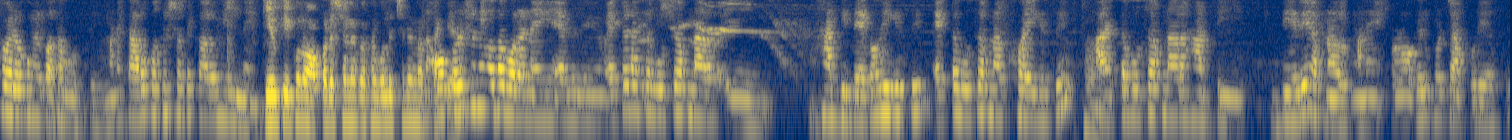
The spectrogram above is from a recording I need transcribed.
ছয় রকমের কথা বলছি। মানে কারও কথার সাথে কারও মিল নেই। কেউ কি কোনো অপারেশনের কথা বলেছিলেন আপনাকে? অপারেশনের কথা বলে নাই। এক- একটা ডাক্তার বলছে আপনার এই হাড্ডি ব্যাকা হয়ে গেছে একটা বলছে আপনার ক্ষয়ে গেছে আর একটা বলছে আপনার হাড্ডি বেড়ে আপনার মানে রগের উপর চাপ পড়ে আছে।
